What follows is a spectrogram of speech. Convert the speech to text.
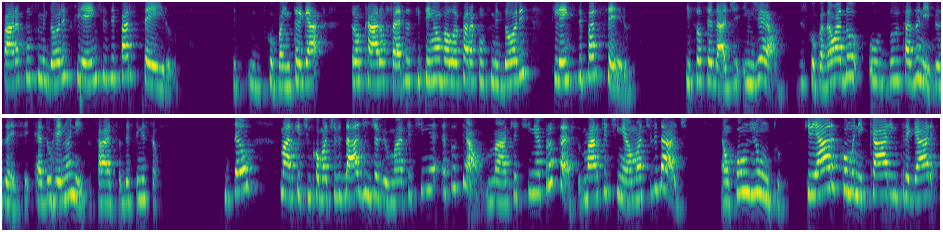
para consumidores, clientes e parceiros. Desculpa, entregar, trocar ofertas que tenham valor para consumidores, clientes e parceiros e sociedade em geral. Desculpa, não é do, o, dos Estados Unidos esse, é do Reino Unido, tá? Essa definição. Então, Marketing como atividade, a gente já viu, marketing é social, marketing é processo, marketing é uma atividade, é um conjunto. Criar, comunicar, entregar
